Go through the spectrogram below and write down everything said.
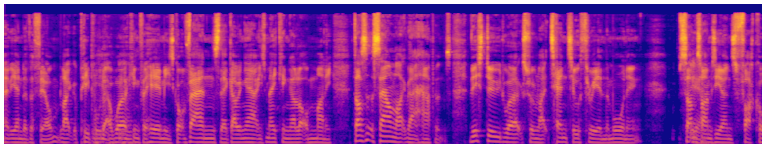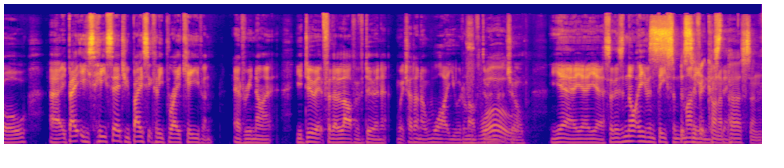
At the end of the film, like the people that are working for him, he's got vans, they're going out, he's making a lot of money. Doesn't sound like that happens. This dude works from like 10 till 3 in the morning. Sometimes he earns fuck all. Uh, he, ba- he's, he said you basically break even every night. You do it for the love of doing it, which I don't know why you would love doing that job. Yeah, yeah, yeah. So there's not even decent money in Specific this kind of thing. person.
